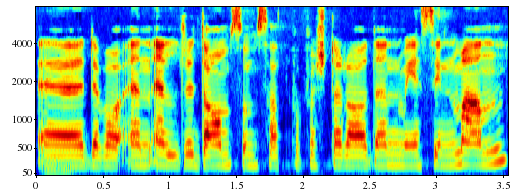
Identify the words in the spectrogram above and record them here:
Eh. Det var en äldre dam som satt på första raden med sin man.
